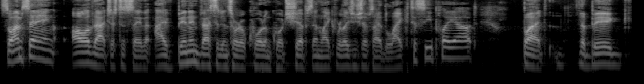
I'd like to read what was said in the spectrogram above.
so I'm saying all of that just to say that I've been invested in sort of quote unquote ships and like relationships I'd like to see play out. But the big,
